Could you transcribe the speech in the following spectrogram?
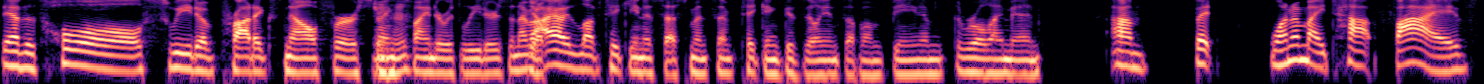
They have this whole suite of products now for Strengths Finder with leaders, and I'm, Yep. I love taking assessments. I'm taking gazillions of them, being in the role I'm in. Um, but one of my top five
